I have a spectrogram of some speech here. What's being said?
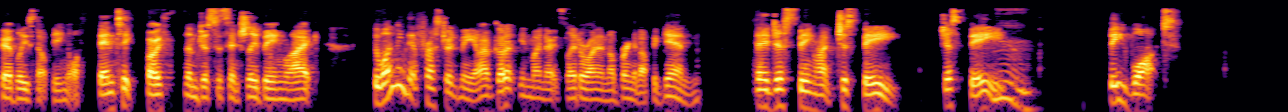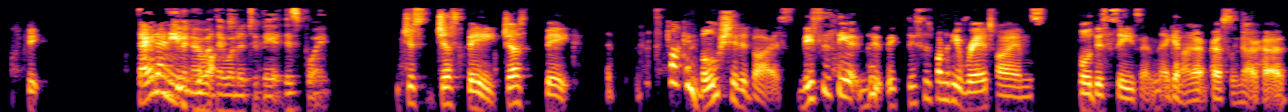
Beverly's not being authentic. Both of them just essentially being like, the one thing that frustrated me, and I've got it in my notes later on, and I'll bring it up again. They're just being like, just be, just be, Hmm. be what? Be, They don't even know what what? they wanted to be at this point. just, just be, just be. It's fucking bullshit advice. This is the, the, this is one of the rare times for this season. Again, I don't personally know her,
